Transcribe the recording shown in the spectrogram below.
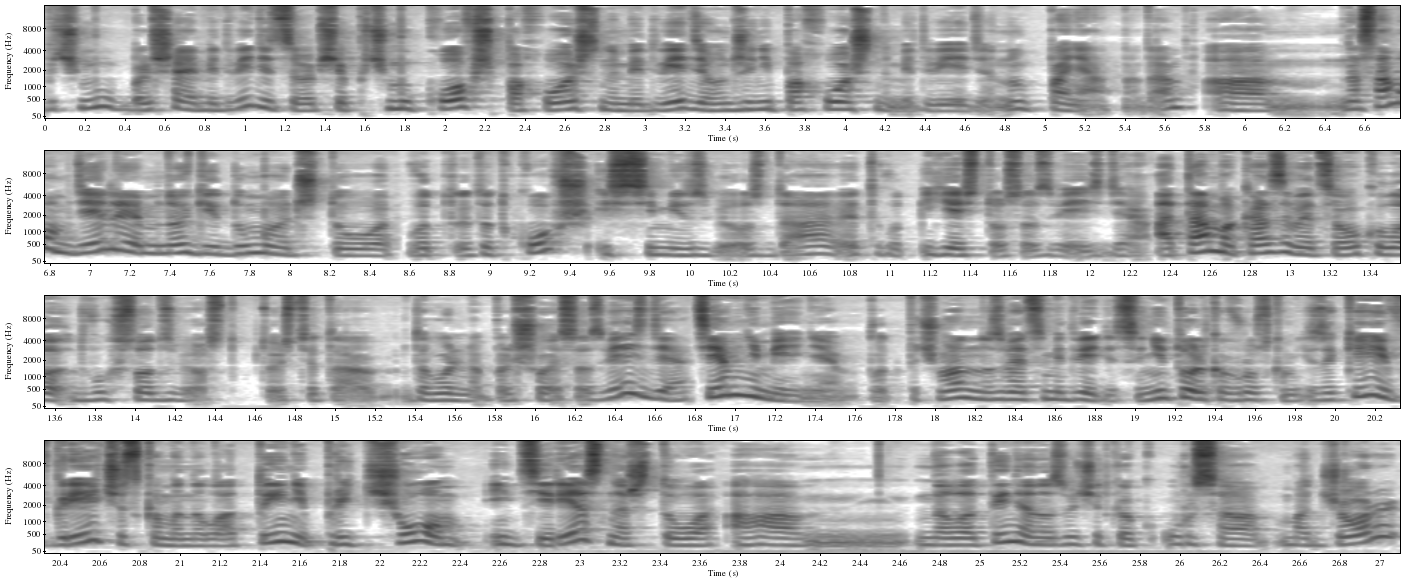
почему Большая Медведица, вообще почему ковш похож на медведя, он же не похож на медведя. Ну, понятно, да? А, на самом деле, многие думают, что вот этот ковш из семи звезд, да, это вот и есть то созвездие. А там, оказывается, около 200 звезд звезд. То есть это довольно большое созвездие. Тем не менее, вот почему оно называется медведица? Не только в русском языке, и в греческом, и на латыни. Причем интересно, что а, на латыни оно звучит как Урса Маджор,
